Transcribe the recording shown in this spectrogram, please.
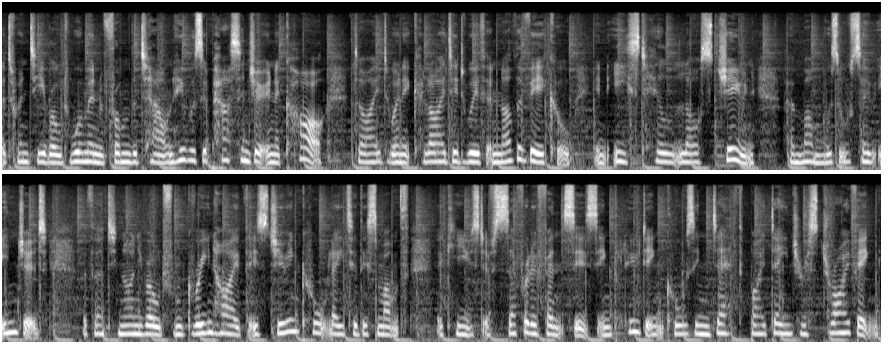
A 20 year old woman from the town who was a passenger in a car died when it collided with another vehicle in East Hill last June. Her mum was also injured. The 39 year old from Greenhithe is due in court later this month, accused of several offences, including causing death by dangerous driving.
